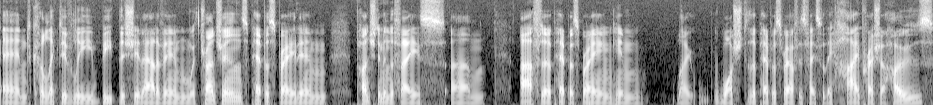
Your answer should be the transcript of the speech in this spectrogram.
and collectively beat the shit out of him with truncheons, pepper sprayed him, punched him in the face. Um, after pepper spraying him, like washed the pepper spray off his face with a high pressure hose.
